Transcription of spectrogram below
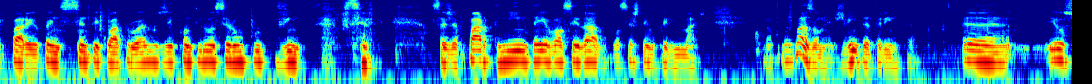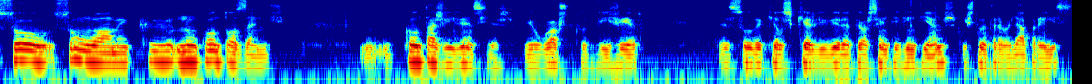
Repara, eu tenho 64 anos e continuo a ser um puto de 20, percebe? Ou seja, parte de mim tem a vossa idade, vocês têm um bocadinho mais. Pronto, mas mais ou menos, 20 a 30. Uh, eh, eu sou, sou um homem que não conta os anos, conta as vivências. Eu gosto de viver, eu sou daqueles que quer viver até aos 120 anos e estou a trabalhar para isso.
